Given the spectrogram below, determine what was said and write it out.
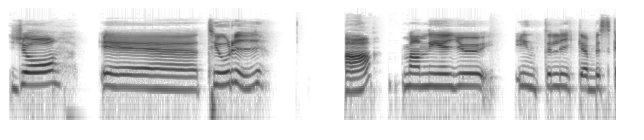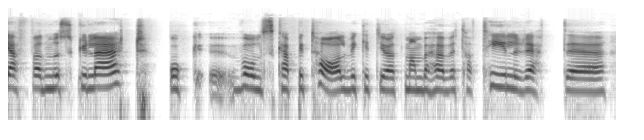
Ja, eh, teori. Ja. Man är ju inte lika beskaffad muskulärt och eh, våldskapital, vilket gör att man behöver ta till rätt eh,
